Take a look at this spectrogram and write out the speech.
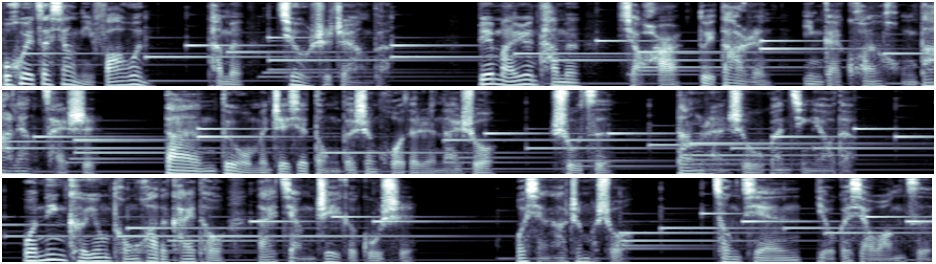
不会再向你发问。他们就是这样的。别埋怨他们，小孩对大人应该宽宏大量才是。但对我们这些懂得生活的人来说，数字当然是无关紧要的。我宁可用童话的开头来讲这个故事。我想要这么说：从前有个小王子，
